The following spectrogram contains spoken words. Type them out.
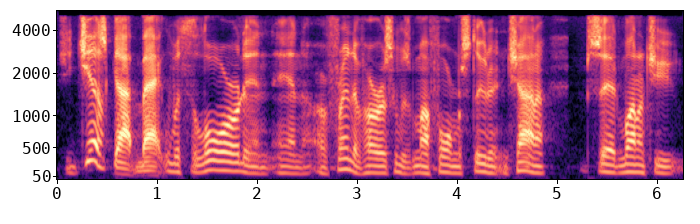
she just got back with the Lord, and and a friend of hers who was my former student in China said, "Why don't you?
